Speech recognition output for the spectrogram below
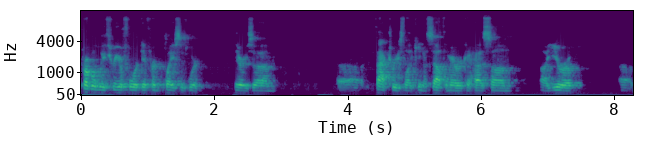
probably three or four different places where there's um, factories like you know South America has some, uh, Europe, uh,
